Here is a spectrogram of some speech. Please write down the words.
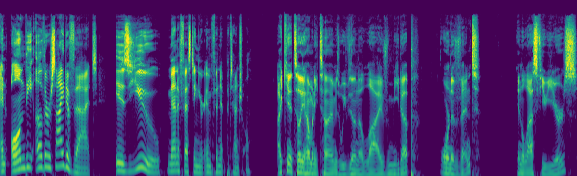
And on the other side of that is you manifesting your infinite potential. I can't tell you how many times we've done a live meetup or an event in the last few years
